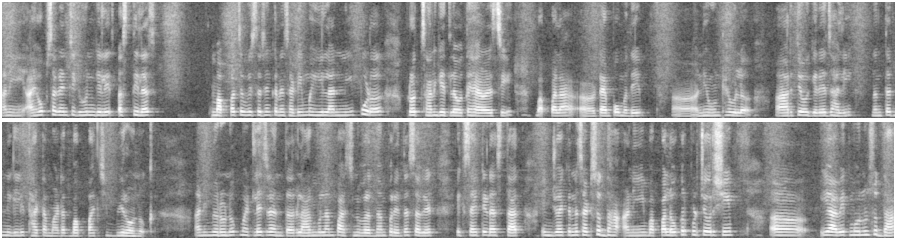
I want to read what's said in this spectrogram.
आणि आय होप सगळ्यांची घेऊन गेले असतीलच. बाप्पाचं विसर्जन करण्यासाठी महिलांनी पुढं प्रोत्साहन घेतलं होतं ह्यावेळेसी बाप्पाला टेम्पोमध्ये नेऊन ठेवलं. आरती वगैरे झाली. नंतर निघली थाटामाटात बाप्पाची मिरवणूक. आणि मिरवणूक म्हटल्याच्या नंतर लहान मुलांपासून वृद्धांपर्यंत सगळेच एक्सायटेड असतात. एन्जॉय करण्यासाठी सुद्धा आणि बाप्पा लवकर पुढच्या वर्षी यावेत म्हणून सुद्धा.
